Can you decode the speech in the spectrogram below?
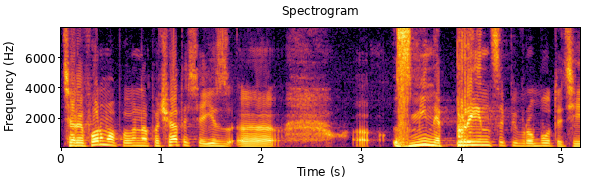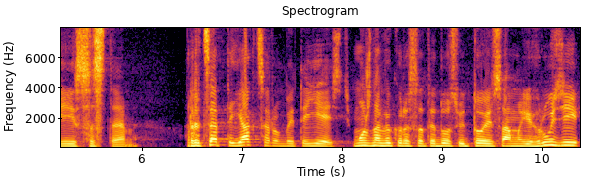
Ця реформа повинна початися із е, е, зміни принципів роботи цієї системи. Рецепти, як це робити, є. Можна використати досвід тої самої Грузії,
